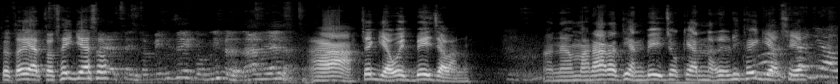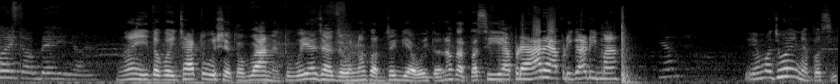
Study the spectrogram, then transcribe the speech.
તો તૈયાર તો થઈ ગયા છો? તો જાય. હા, જગ્યા હોય બે જવાનું. અને અમારા આરાધ્યાન બે જો ક્યારના રેડી થઈ ગયા છે. નહીં તો કોઈ જાતું હશે તો બાને તું વયા જાજો નગર જગ્યા હોય તો નકર. પછી આપણે હારે આપણી ગાડીમાં. એમ જ હોય ને પછી.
